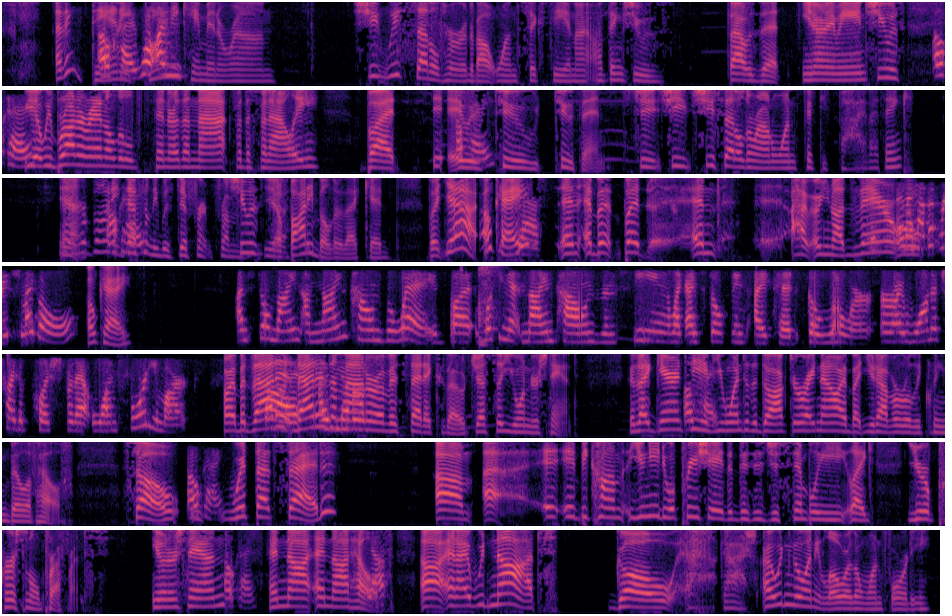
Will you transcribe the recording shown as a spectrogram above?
I think Danny Okay, well, Danny I'm- came in around. She we settled her at about 160, and I, I think she was that was it. You know what I mean? She was Okay. Yeah, we brought her in a little thinner than that for the finale, but it, it was too too thin. She she she settled around 155, I think. Yeah. her body Okay. definitely was different from. She was yeah. a bodybuilder, that kid. But yeah, okay. Yes. And, and but but and uh, are you not there and I haven't reached my goal. okay? I'm still nine. I'm nine pounds away, but looking at nine pounds and seeing like I still think I could go lower, or I want to try to push for that 140 mark. All right, but that is But that is I've a never- matter of aesthetics, though. Just so you understand, because I guarantee if you went to the doctor right now, I bet you'd have a really clean bill of health. So, Okay. with that said, um, uh, it, it becomes you need to appreciate that this is just simply like your personal preference. You understand? Okay. And not and not health. Uh, and I would not go. Gosh, I wouldn't go any lower than 140.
